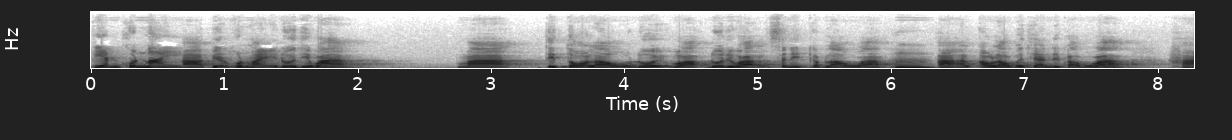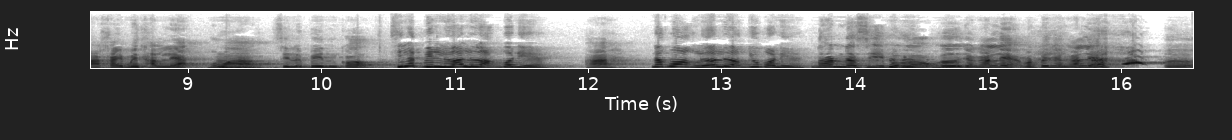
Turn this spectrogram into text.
เปลี่ยนคนใหม่ อ่าเปลี่ยนคนใหม่โดยที่ว่ามาติดต่อเราโดยว่าโดยที่ว่าสนิทกับเราว่าอืม อ่า เอาเราไปแทนดีกว่าเพราะว่า หาใครไม่ทันแล้ว เพราะว่าอืมศิลปินก็ศิลปินเหลือเลือกบ่เนี่ย ฮะ นักร้องเหลือเลือกอยู่บ่เนี่ยนั่นนะสิพวกเราเอออย่างนั้นแหละมันเป็นอย่างนั้นแหละ เออ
